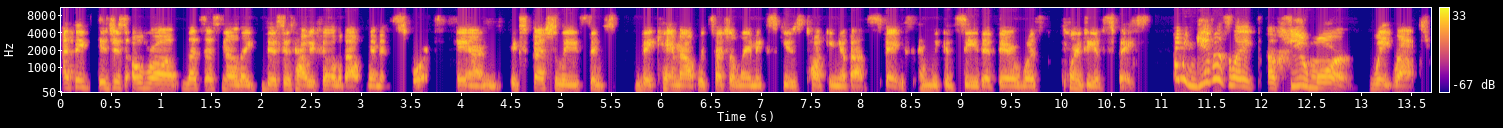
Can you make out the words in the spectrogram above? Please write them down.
I think it just overall lets us know like this is how we feel about women's sports. And especially since they came out with such a lame excuse talking about space and we could see that there was plenty of space. I mean, give us like a few more weight racks,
